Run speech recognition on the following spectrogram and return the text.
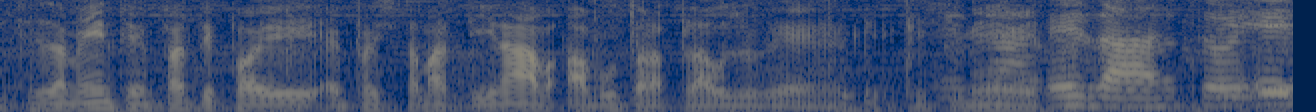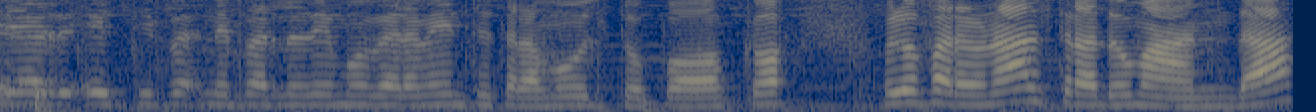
Decisamente, infatti poi, e poi stamattina ha avuto l'applauso che, che si merita. Esatto, e, ne, e ci- ne parleremo veramente tra molto poco. Volevo fare un'altra domanda,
